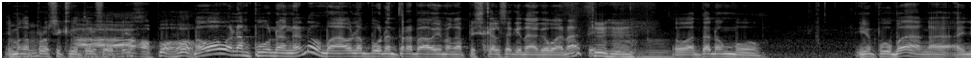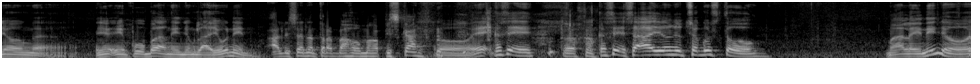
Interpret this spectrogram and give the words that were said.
Yung mga prosecutor's Ah, office? opo, ho. Mawawalan po ng ano, mawawalan po ng trabaho yung mga piskal sa ginagawa natin. O ang tanong mo, yun po ba ang ah, inyong ah, yun, yun po ba ang inyong layunin? Alisan ng trabaho mga piskal. Oh, eh, kasi, kasi sa ayaw nyo at sa gusto, malay ninyo,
